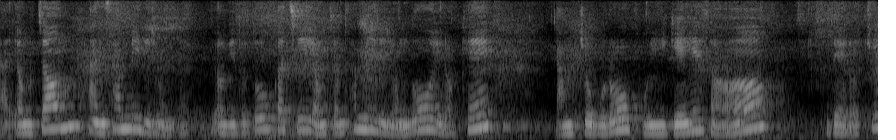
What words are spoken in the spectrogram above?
자 0.3mm 정도 여기도 똑같이 0.3mm 정도 이렇게 양쪽으로 보이게 해서 그대로 쭉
